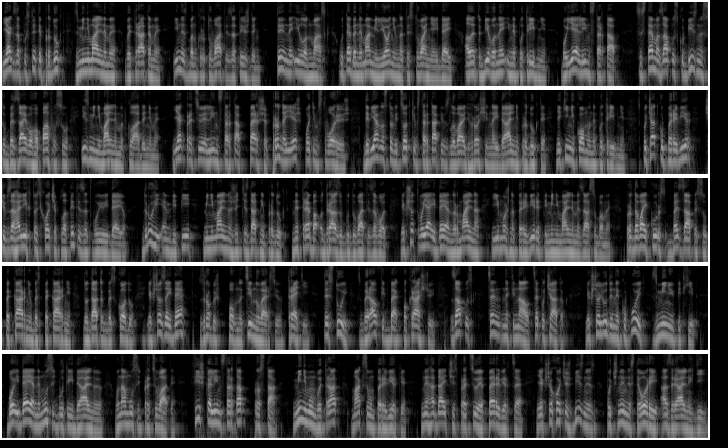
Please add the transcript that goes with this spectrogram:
Як запустити продукт з мінімальними витратами і не збанкрутувати за тиждень? Ти не Ілон Маск, у тебе нема мільйонів на тестування ідей, але тобі вони і не потрібні, бо є Lean Startup – система запуску бізнесу без зайвого пафосу і з мінімальними вкладеннями. Як працює Lean Startup? Перше, продаєш, потім створюєш. 90% стартапів зливають гроші на ідеальні продукти, які нікому не потрібні. Спочатку перевір, чи взагалі хтось хоче платити за твою ідею. Другий MVP – мінімально життєздатний продукт. Не треба одразу будувати завод. Якщо твоя ідея нормальна, її можна перевірити мінімальними засобами. Продавай курс без запису, пекарню без пекарні, додаток без коду. Якщо зайде, зробиш повноцінну версію. Третій. Тестуй, збирав фідбек, покращуй. Запуск це не фінал, це початок. Якщо люди не купують, змінюй підхід. Бо ідея не мусить бути ідеальною, вона мусить працювати. Фішка Lean Startup проста: мінімум витрат, максимум перевірки. Не гадай, чи спрацює, перевір це. Якщо хочеш бізнес, почни не з теорії, а з реальних дій.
